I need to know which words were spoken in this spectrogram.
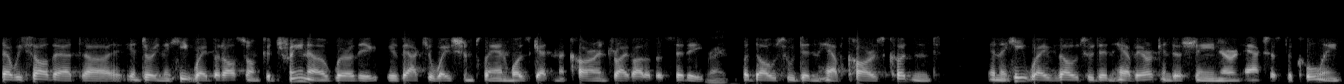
That we saw that uh, in, during the heat wave, but also in Katrina, where the evacuation plan was get in a car and drive out of the city. Right. But those who didn't have cars couldn't. In the heat wave, those who didn't have air conditioning or access to cooling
